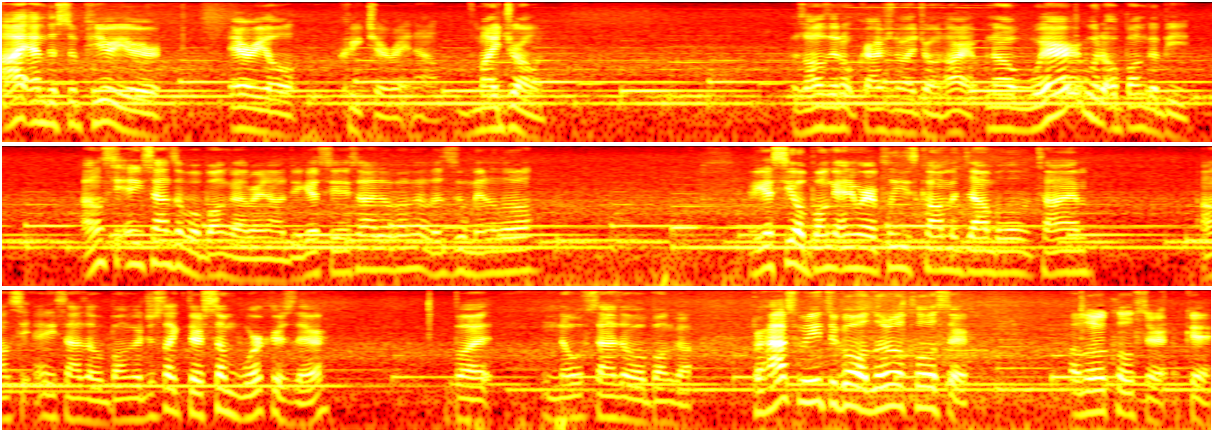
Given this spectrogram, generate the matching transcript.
I am the superior aerial creature right now. My drone. As long as they don't crash into my drone. Alright, now where would Obunga be? I don't see any signs of Obunga right now. Do you guys see any signs of Obunga? Let's zoom in a little. If you guys see Obunga anywhere, please comment down below the time. I don't see any signs of Obunga. Just like there's some workers there. But no signs of Obunga. Perhaps we need to go a little closer. A little closer. Okay.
